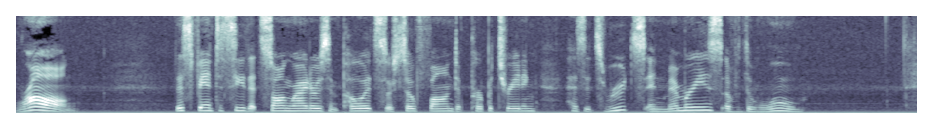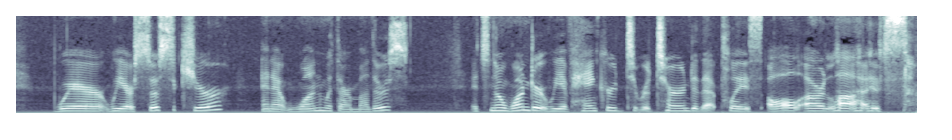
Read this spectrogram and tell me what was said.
Wrong! This fantasy that songwriters and poets are so fond of perpetrating has its roots in memories of the womb, where we are so secure and at one with our mothers. It's no wonder we have hankered to return to that place all our lives.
